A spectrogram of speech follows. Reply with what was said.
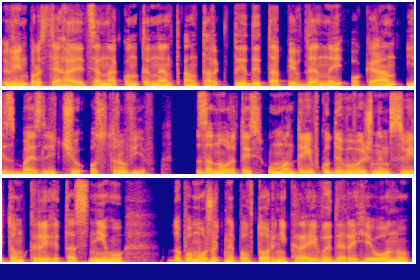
Він простягається на континент Антарктиди та Південний океан із безліччю островів. Зануритись у мандрівку дивовижним світом криги та снігу допоможуть неповторні краєвиди регіону,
